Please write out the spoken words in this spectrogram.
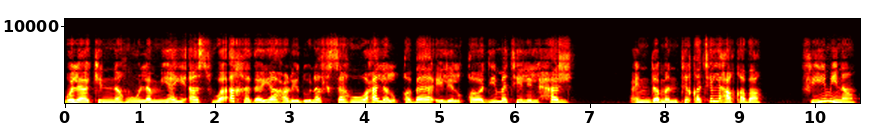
ولكنه لم ييأس وأخذ يعرض نفسه على القبائل القادمة للحج عند منطقة العقبة في منى.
